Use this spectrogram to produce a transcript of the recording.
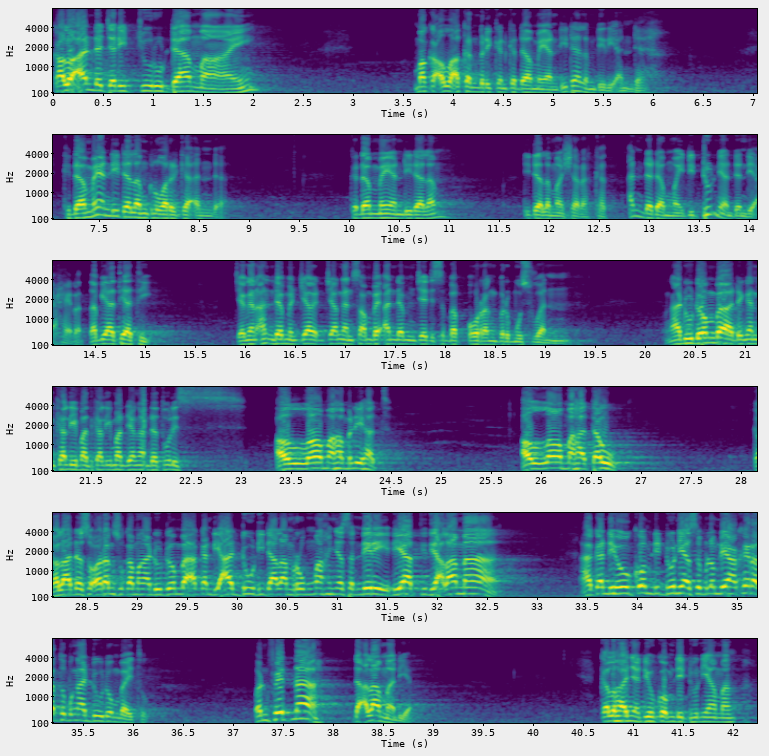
kalau anda jadi juru damai maka Allah akan berikan kedamaian di dalam diri anda. Kedamaian di dalam keluarga anda. Kedamaian di dalam di dalam masyarakat. Anda damai di dunia dan di akhirat. Tapi hati-hati jangan anda jangan sampai anda menjadi sebab orang bermusuhan. Mengadu domba dengan kalimat-kalimat yang anda tulis. Allah maha melihat. Allah maha tahu. Kalau ada seorang suka mengadu domba akan diadu di dalam rumahnya sendiri. Dia tidak lama akan dihukum di dunia sebelum di akhirat itu mengadu domba itu. Penfitnah tidak lama dia. Kalau hanya dihukum di dunia mah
